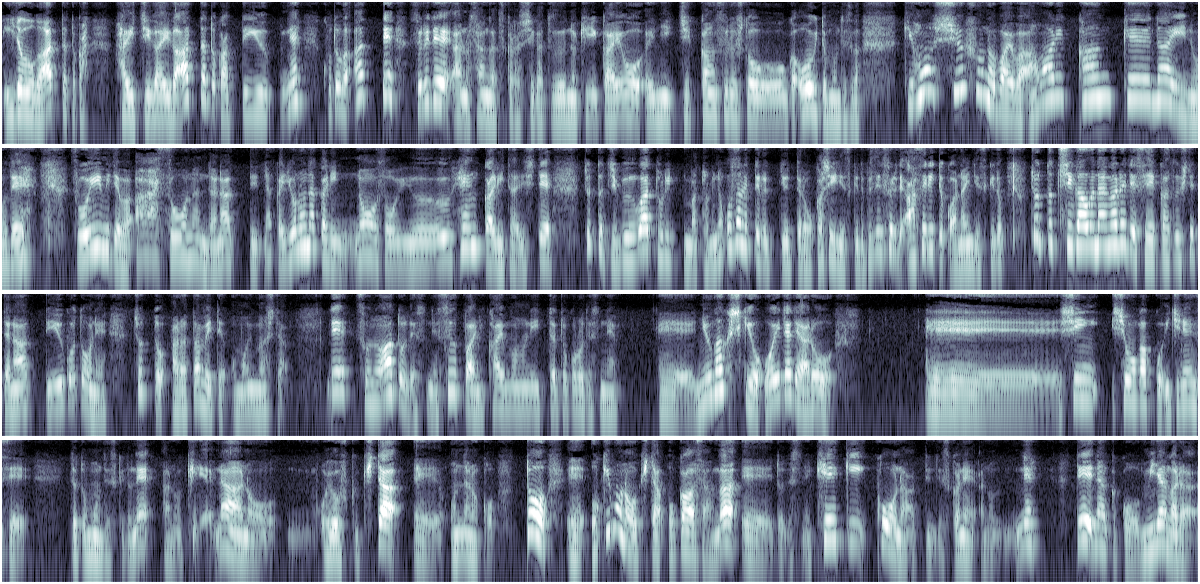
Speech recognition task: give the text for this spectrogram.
移動があったとか、配置換えがあったとかっていうね、ことがあって、それであの3月から4月の切り替えを、に実感する人が多いと思うんですが、基本主婦の場合はあまり関係ないので、そういう意味では、ああ、そうなんだなって、なんか世の中のそういう変化に対して、ちょっと自分は取り、まあ、取り残されてるって言ったらおかしいですけど、別にそれで焦りとかはないんですけど、ちょっと違う流れで生活してたなっていうことをね、ちょっと改めて思いました。で、その後ですね、スーパーに買い物に行ったところですね、えー、入学式を終えたであろう、えー、新小学校1年生だと思うんですけどね、あの、綺麗な、あの、お洋服着た、えー、女の子と、えー、お着物を着たお母さんが、えっ、ー、とですね、ケーキコーナーっていうんですかね、あのね、で、なんかこう見ながら、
